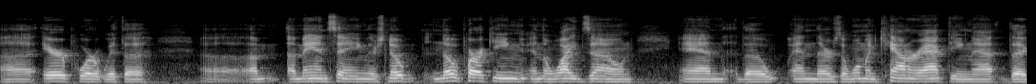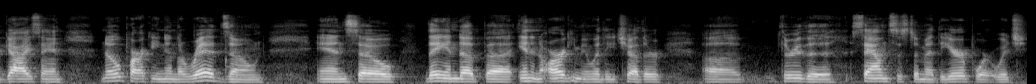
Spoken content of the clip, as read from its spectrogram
airport with a, a a man saying there's no no parking in the white zone and the and there's a woman counteracting that the guy saying no parking in the red zone. And so they end up uh, in an argument with each other uh, through the sound system at the airport which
